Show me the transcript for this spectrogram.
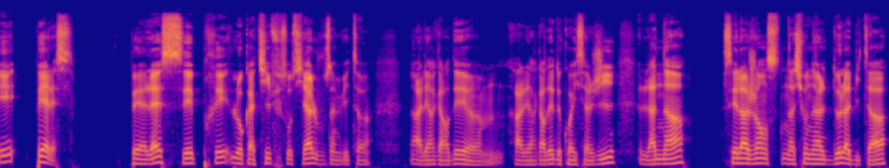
et PLS. PLS, c'est pré locatif social, je vous invite euh, à aller regarder, euh, à aller regarder de quoi il s'agit. L'ANA, c'est l'Agence nationale de l'habitat.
